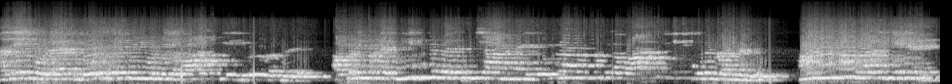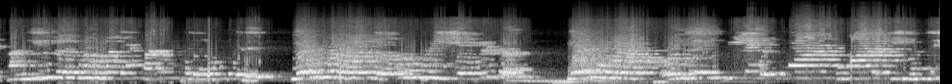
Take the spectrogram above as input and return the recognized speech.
அதே போல யோசேப்பினுடைய வாழ்க்கையை இருந்து அப்படிப்பட்ட நீர்வரசியான எல்லாருடைய வாழ்க்கையை இருந்து வந்தது. ஆனா ஏன் அந்த இருள அவங்களால ஏன் கடற்கரை ஓடுது யோகோட வாழ்க்கை எவ்வளவு பெரிய யோகோட வந்து பிள்ளைகள் குமார குமாரதி வந்து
